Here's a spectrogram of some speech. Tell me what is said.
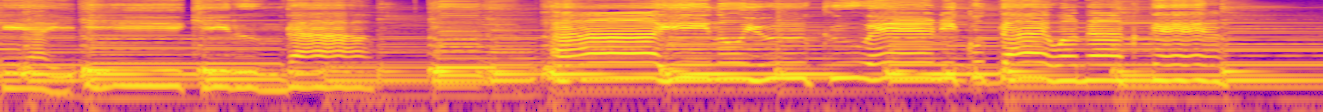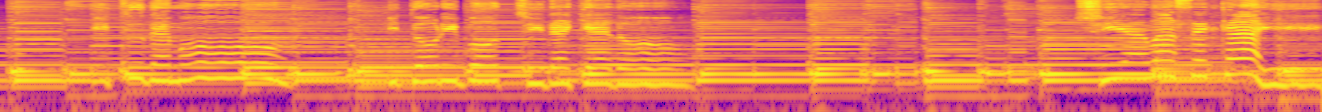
け合い生きるんだ。愛の行方に答えはなくていつでも一人ぼっちだけど幸せかい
